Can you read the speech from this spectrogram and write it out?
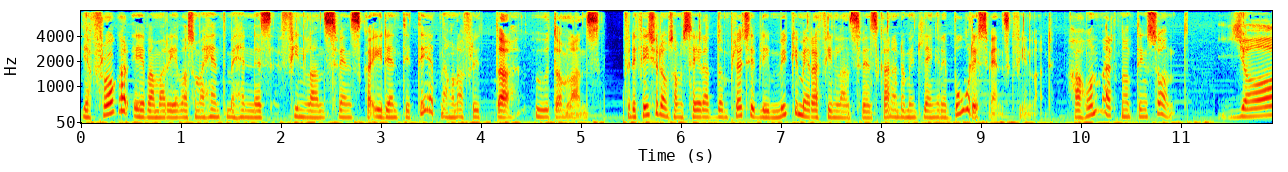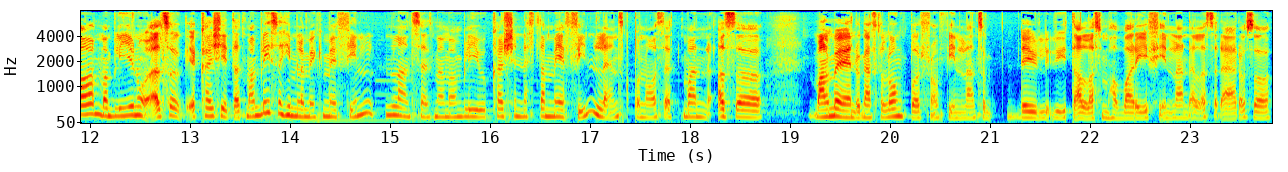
Jag frågar Eva-Maria vad som har hänt med hennes finlandssvenska identitet när hon har flyttat utomlands. För det finns ju de som säger att de plötsligt blir mycket mer finlandssvenska när de inte längre bor i svensk Finland. Har hon märkt någonting sånt? Ja, man blir ju nog, alltså kanske inte att man blir så himla mycket mer finlandssvensk, men man blir ju kanske nästan mer finländsk på något sätt. Man, alltså, Malmö är ju ändå ganska långt bort från Finland, så det är ju inte alla som har varit i Finland eller sådär. Och så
